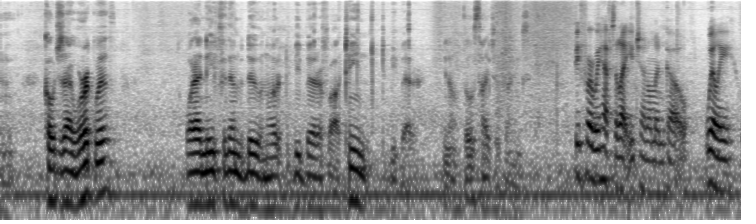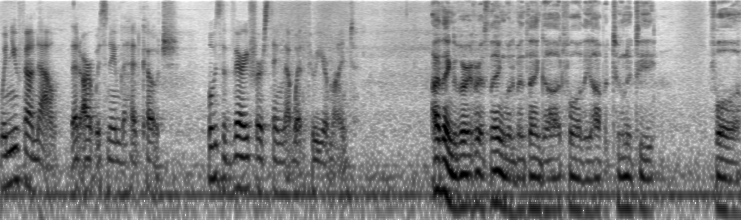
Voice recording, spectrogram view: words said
you know, coaches I work with, what I need for them to do in order to be better, for our team to be better. You know, those types of things. Before we have to let you gentlemen go, Willie, when you found out that Art was named the head coach, what was the very first thing that went through your mind? I think the very first thing would have been thank God for the opportunity for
